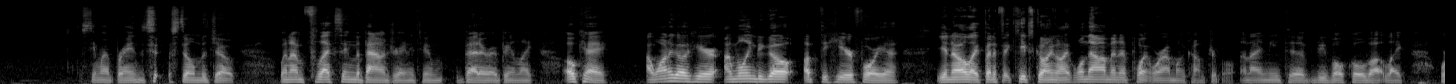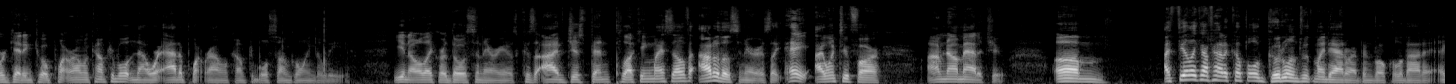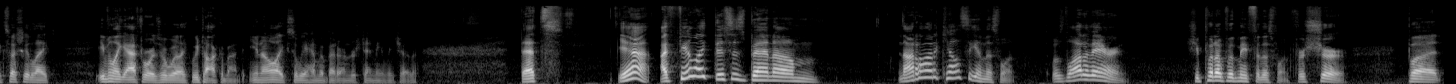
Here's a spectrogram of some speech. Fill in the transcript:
see my brain's still in the joke. When I'm flexing the boundary, I need to be better at being like, okay, I want to go here. I'm willing to go up to here for you. You know, like, but if it keeps going, like, well, now I'm in a point where I'm uncomfortable, and I need to be vocal about like, we're getting to a point where I'm uncomfortable. Now we're at a point where I'm uncomfortable, so I'm going to leave. You know, like, or those scenarios, because I've just been plucking myself out of those scenarios. Like, hey, I went too far. I'm now mad at you. Um, I feel like I've had a couple good ones with my dad where I've been vocal about it, especially like even like afterwards where we're like we talk about it, you know, like so we have a better understanding of each other. That's yeah, I feel like this has been um not a lot of Kelsey in this one. It was a lot of Aaron. She put up with me for this one for sure, but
